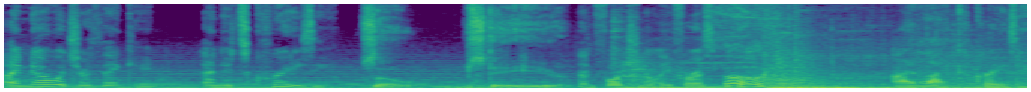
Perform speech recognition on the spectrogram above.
I know what you're thinking, and it's crazy. So, stay here. Unfortunately for us both, I like crazy.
